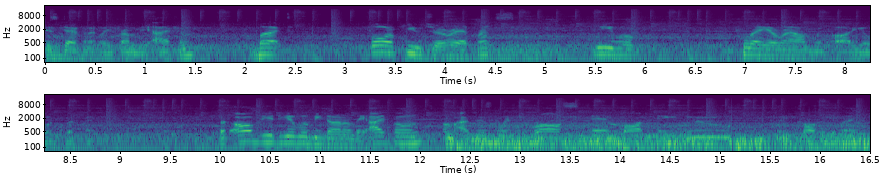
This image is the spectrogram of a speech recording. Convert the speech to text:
is definitely from the iPhone, but for future reference, we will play around with audio equipment. But all video will be done on the iPhone. Um, I just went to Ross and bought a new, what do you call this thing?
